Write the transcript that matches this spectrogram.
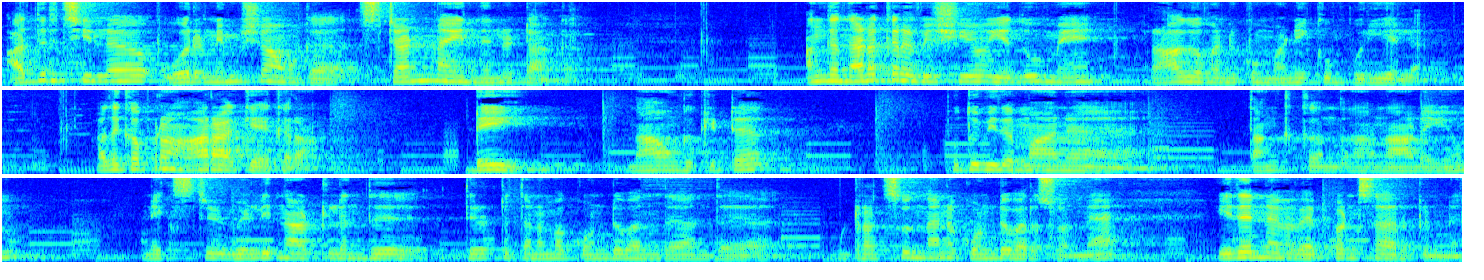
அதிர்ச்சியில் ஒரு நிமிஷம் அவங்க ஸ்டன் ஆகி நின்றுட்டாங்க அங்கே நடக்கிற விஷயம் எதுவுமே ராகவனுக்கும் மணிக்கும் புரியலை. அதுக்கப்புறம் ஆரா கேட்குறான் டேய் நான் உங்ககிட்ட புதுவிதமான தங்க நாணயம். நெக்ஸ்ட்டு வெளிநாட்டிலேருந்து திருட்டுத்தனமாக கொண்டு வந்த அந்த ட்ரக்ஸும் தானே கொண்டு வர சொன்னேன். இது என்ன வெப்பன்ஸாக இருக்குன்னு.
